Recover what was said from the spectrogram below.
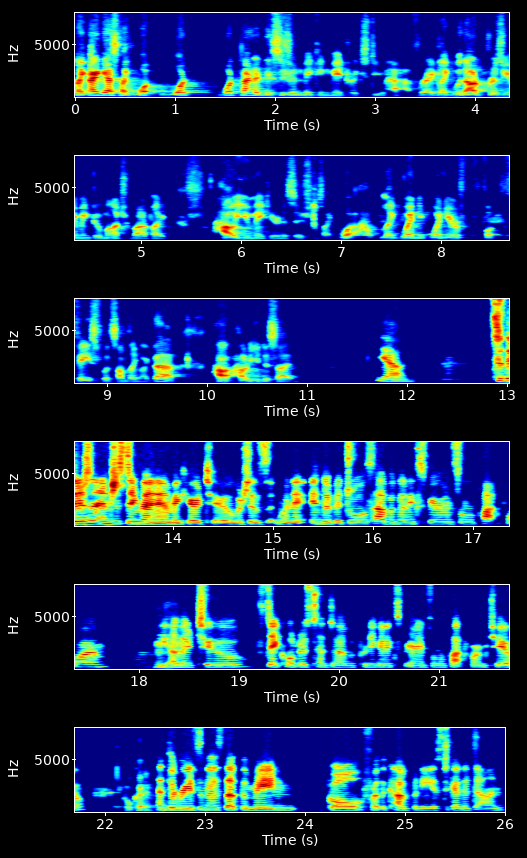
like i guess like what what what kind of decision making matrix do you have right? Like without presuming too much about like how you make your decisions like what like when when you're f- faced with something like that how, how do you decide? Yeah. So there's an interesting dynamic here too which is when individuals have a good experience on the platform the mm-hmm. other two stakeholders tend to have a pretty good experience on the platform too. Okay. And the reason is that the main goal for the company is to get it done.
